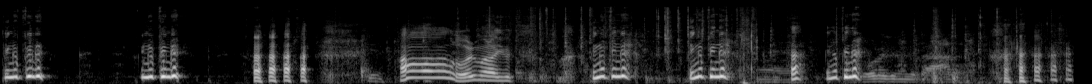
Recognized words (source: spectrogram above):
빙글빙글 빙글빙글 아 얼마나 이거 빙글빙글 빙글빙글 아 빙글빙글.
